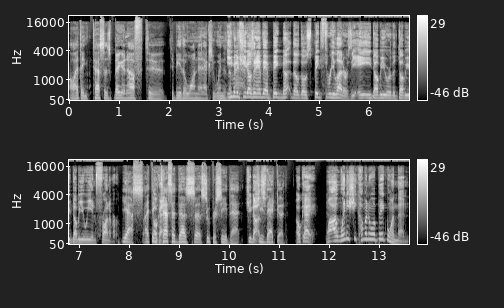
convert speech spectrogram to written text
Oh, I think Tessa's big enough to to be the one that actually wins. The Even if she doesn't have that big, those big three letters, the AEW or the WWE in front of her. Yes, I think Okay. Tessa does uh, supersede that. She does. She's that good. Okay. Well, when is she coming to a big one then?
